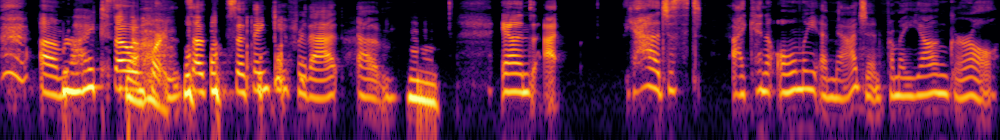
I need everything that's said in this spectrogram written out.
um, right. So important. So, so thank you for that. Um, mm. And I, yeah, just I can only imagine from a young girl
